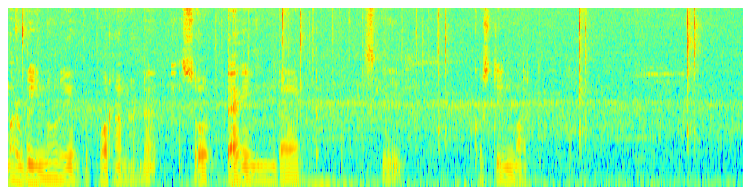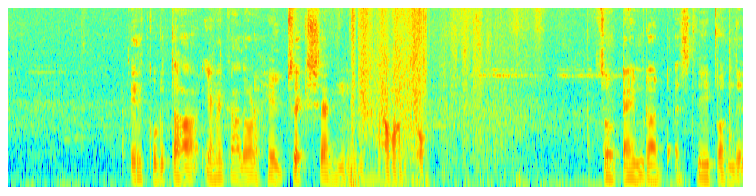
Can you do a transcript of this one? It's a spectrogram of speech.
மறுபடியும் இன்னொரு இது போடுறேன் நான். So time dot sleep question mark இது கொடுத்தா எனக்கு அதோட ஹெல்ப் செக்ஷன் வந்துடும் ஸோ டைம் டாட் ஸ்லீப் வந்து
